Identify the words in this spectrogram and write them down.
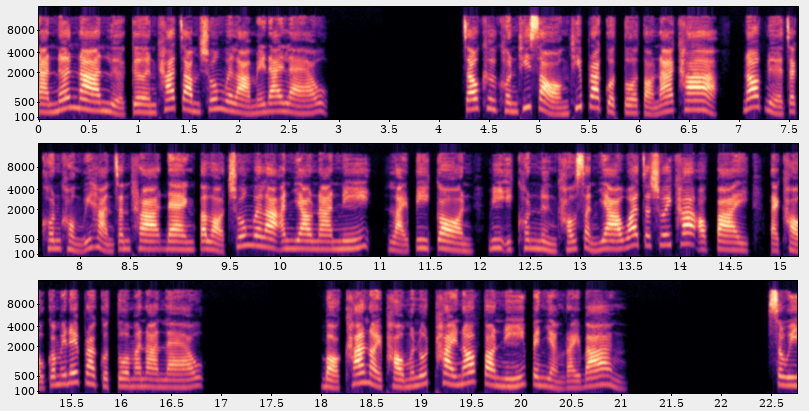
นานเนิ่นนานเหลือเกินข้าจำช่วงเวลาไม่ได้แล้ว เจ้าคือคนที่สองที่ปรากฏตัวต่อหน้าข้า นอกเหนือจากคนของวิหารจันทราแดงตลอดช่วงเวลาอันยาวนานนี้ หลายปีก่อน มีอีกคนหนึ่งเขาสัญญาว่าจะช่วยข้าออกไป แต่เขาก็ไม่ได้ปรากฏตัวมานานแล้ว บอกข้าหน่อยเผ่ามนุษย์ภายนอกตอนนี้เป็นอย่างไรบ้าง สวี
